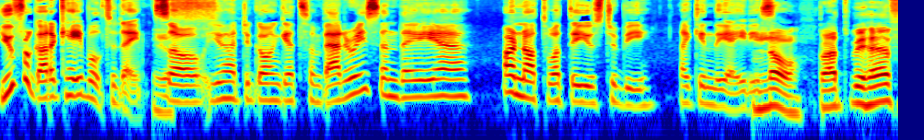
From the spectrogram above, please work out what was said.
You forgot a cable today, so you had to go and get some batteries, and they uh, are not what they used to be, like in the eighties. No, but we have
